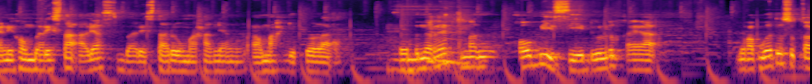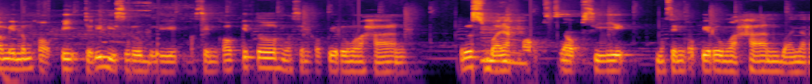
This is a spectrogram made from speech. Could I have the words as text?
penny home barista alias barista rumahan yang ramah gitulah. Sebenarnya Hmm. cuman hobi sih dulu kayak nyokap gua tuh suka minum kopi jadi disuruh beli mesin kopi tuh mesin kopi rumahan terus Hmm. banyak opsi-opsi mesin kopi rumahan banyak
